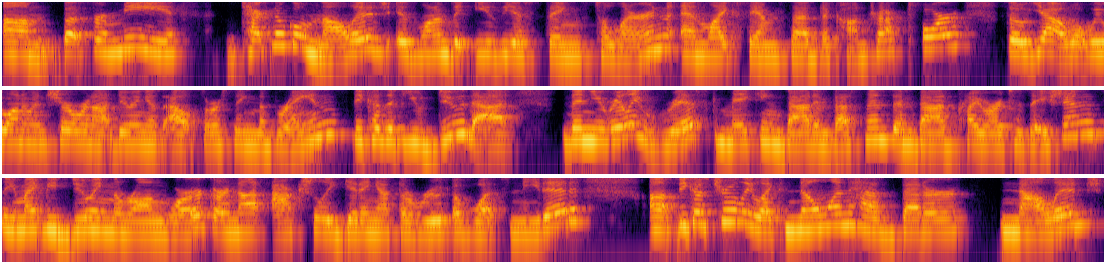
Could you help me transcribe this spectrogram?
um, but for me technical knowledge is one of the easiest things to learn and like sam said to contract for so yeah what we want to ensure we're not doing is outsourcing the brains because if you do that then you really risk making bad investments and bad prioritization. So you might be doing the wrong work or not actually getting at the root of what's needed. Uh, because truly, like, no one has better knowledge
